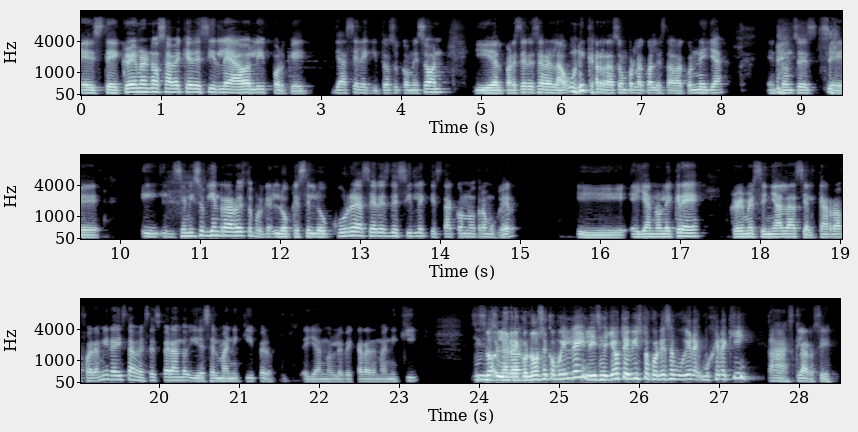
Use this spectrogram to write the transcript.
Este, Kramer no sabe qué decirle a Olive porque ya se le quitó su comezón y al parecer esa era la única razón por la cual estaba con ella. Entonces, Sí. eh, y, y se me hizo bien raro esto porque lo que se le ocurre hacer es decirle que está con otra mujer y ella no le cree. Kramer señala hacia el carro afuera, mira, ahí está, me está esperando y es el maniquí, pero pues, ella no le ve cara de maniquí. Sí, No, la reconoce como Elaine, le dice, ya te he visto con esa mujer, mujer aquí. Ah, es claro, sí.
